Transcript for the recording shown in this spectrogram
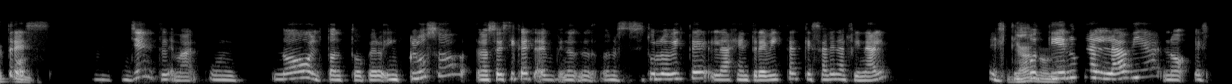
un tres, un gentleman, un no el tonto, pero incluso, no sé si, no sé si tú lo viste, las entrevistas que salen al final, El tipo tiene una labia, no, es,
